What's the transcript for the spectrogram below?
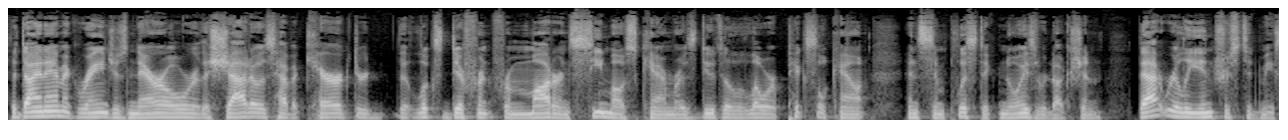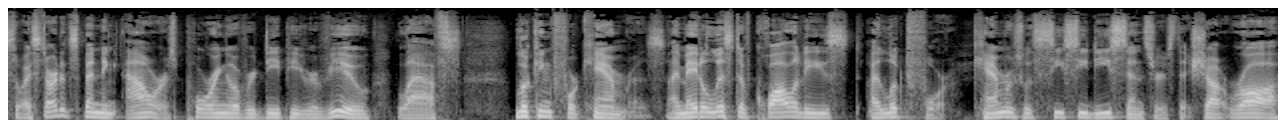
The dynamic range is narrower. The shadows have a character that looks different from modern CMOS cameras due to the lower pixel count and simplistic noise reduction. That really interested me. So I started spending hours poring over DP Review laughs looking for cameras. I made a list of qualities I looked for. Cameras with CCD sensors that shot raw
